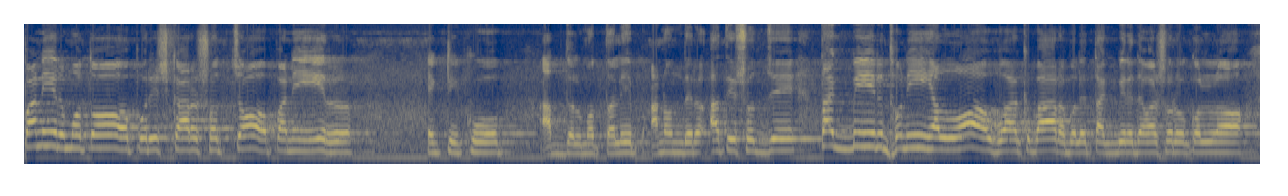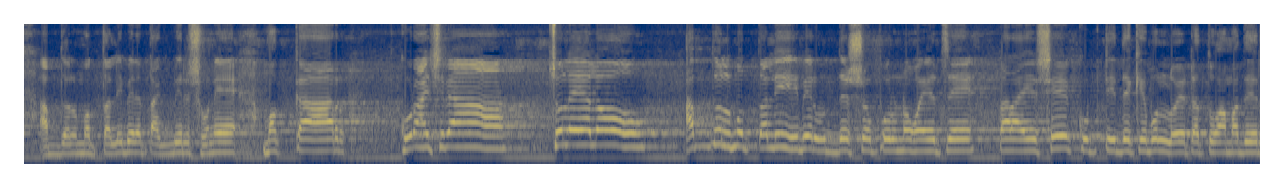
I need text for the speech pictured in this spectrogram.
পানির মতো পরিষ্কার, স্বচ্ছ পানির একটি কূপ। আব্দুল মোত্তালিব আনন্দের আতিশয্যে তাকবীর ধ্বনি, আল্লাহ আকবার বলে তাকবীর দেওয়া শুরু করল। আব্দুল মোত্তালিবের তাকবীর শুনে মক্কার কুরাইশরা চলে এলো। আব্দুল মুতালিবের উদ্দেশ্য পূর্ণ হয়েছে। তারা এসে কূপটি দেখে বলল, এটা তো আমাদের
